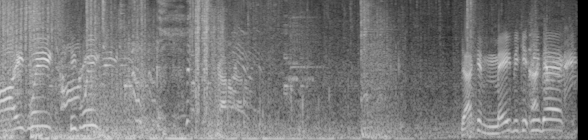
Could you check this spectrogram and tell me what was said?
Oh, he's weak! He's weak! Y'all can maybe get me back.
